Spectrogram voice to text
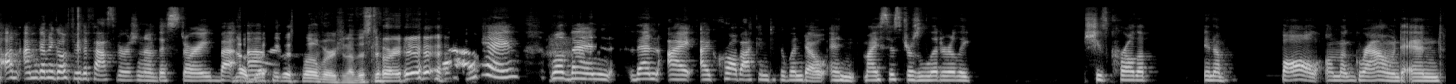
I'm, I'm going to go through the fast version of this story, but No, um, go through the slow version of the story. okay. Well, then then I I crawl back into the window, and my sister's literally she's curled up in a ball on the ground, and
